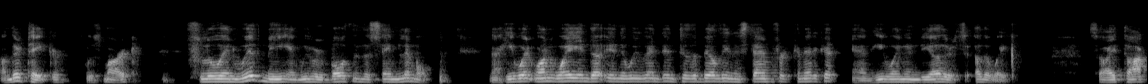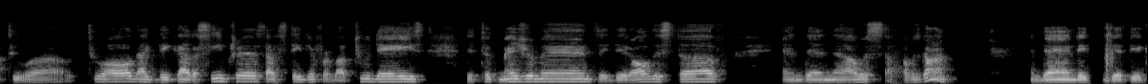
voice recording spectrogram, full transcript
Undertaker, who's Mark, flew in with me, and we were both in the same limo. Now he went one way in the in the we went into the building in Stamford, Connecticut, and he went in the other other way. So I talked to uh, to all that they got a seamstress. I stayed there for about two days. They took measurements. They did all this stuff, and then uh, I was I was gone. And then they did the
